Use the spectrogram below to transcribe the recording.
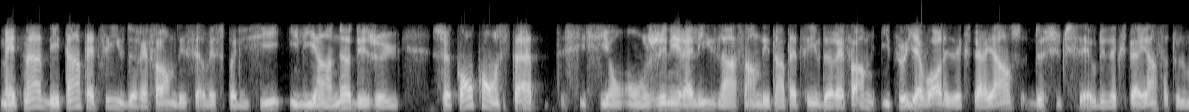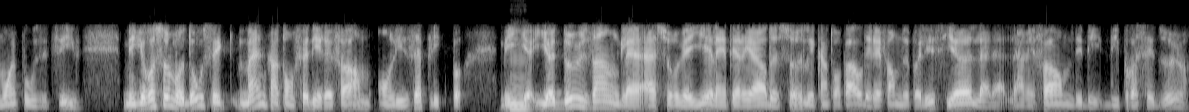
Maintenant, des tentatives de réforme des services policiers, il y en a déjà eu. Ce qu'on constate, si, si on, on généralise l'ensemble des tentatives de réforme, il peut y avoir des expériences de succès ou des expériences à tout le moins positives. Mais grosso modo, c'est que même quand on fait des réformes, on les applique pas. Mais il, y a, il y a deux angles à, à surveiller à l'intérieur de ça. Quand on parle des réformes de police, il y a la, la- la réforme des, des- des procédures,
